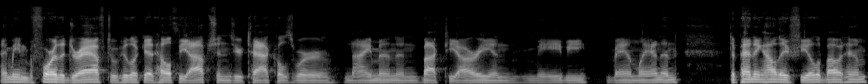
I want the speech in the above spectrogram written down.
I mean, before the draft, if you look at healthy options, your tackles were Nijman and Bakhtiari and maybe Van Lanen, depending how they feel about him.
